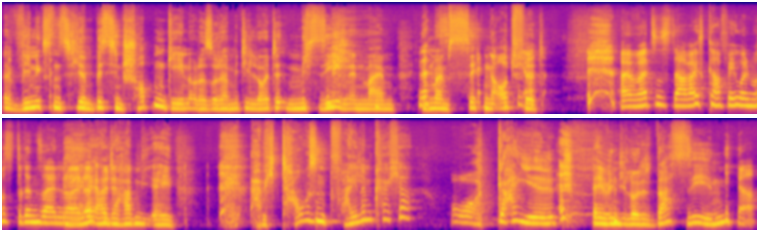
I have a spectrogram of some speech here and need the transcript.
wenigstens hier ein bisschen shoppen gehen oder so, damit die Leute mich sehen in meinem, in meinem sicken Outfit. Einmal zu Starbucks Kaffee holen muss drin sein, Leute. Ey, Alter, haben die, ey habe ich tausend Pfeile im Köcher? Oh, geil. Ey, wenn die Leute das sehen. Ja.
